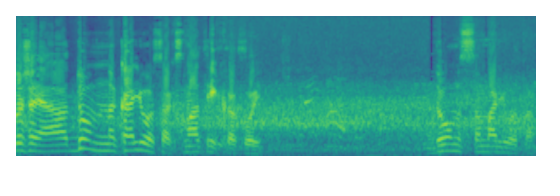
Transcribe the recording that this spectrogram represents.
Слушай, а дом на колесах, смотри какой. Дом с самолетом.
